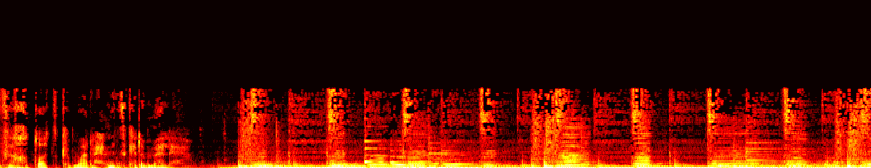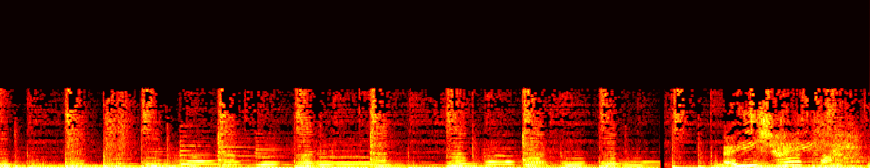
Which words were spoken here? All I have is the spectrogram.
وفي خطوات كمان رح نتكلم عليها. عيشها صح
